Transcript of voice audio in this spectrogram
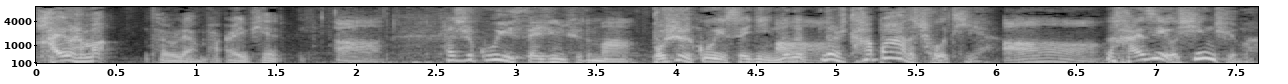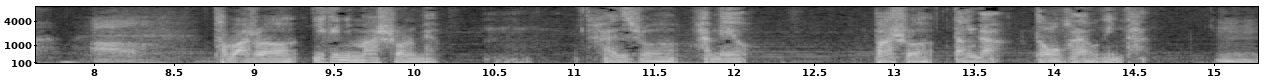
还有什么？”他有两盘 A 片，啊，他是故意塞进去的吗？不是故意塞进去，那个、哦那是他爸的抽屉，哦那孩子有兴趣嘛？哦，他爸说：“你跟你妈说了没有？”嗯，孩子说：“还没有。”爸说：“等着，等我回来我跟你谈。”嗯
